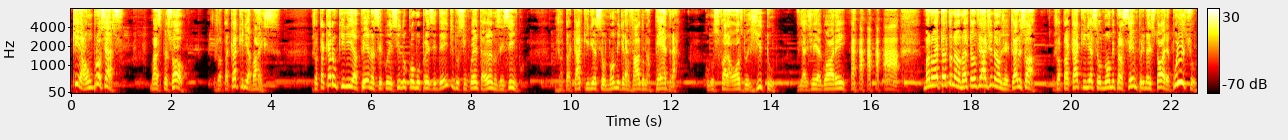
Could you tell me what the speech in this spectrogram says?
que há um processo. Mas, pessoal, JK queria mais. JK não queria apenas ser conhecido como presidente dos 50 anos em 5. JK queria seu nome gravado na pedra, como os faraós do Egito. Viajei agora, hein? Mas não é tanto não, não é tão viagem não, gente. Olha só. JK queria seu nome para sempre na história. Por isso,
